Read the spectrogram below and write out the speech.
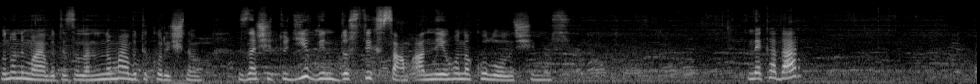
Воно не має бути зеленим, воно має бути коричневим. Значить, тоді він достиг сам, а не його накололи чимось. Не кадар? 10, 12,5, 15 lira.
